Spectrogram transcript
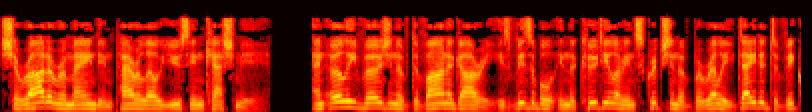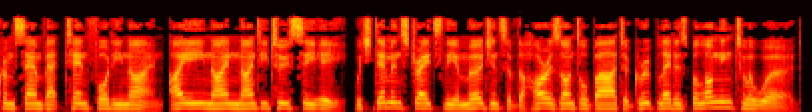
Sharada remained in parallel use in Kashmir. An early version of Devanagari is visible in the Kutila inscription of Bareilly dated to Vikram Samvat 1049 i.e. 992 CE, which demonstrates the emergence of the horizontal bar to group letters belonging to a word.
